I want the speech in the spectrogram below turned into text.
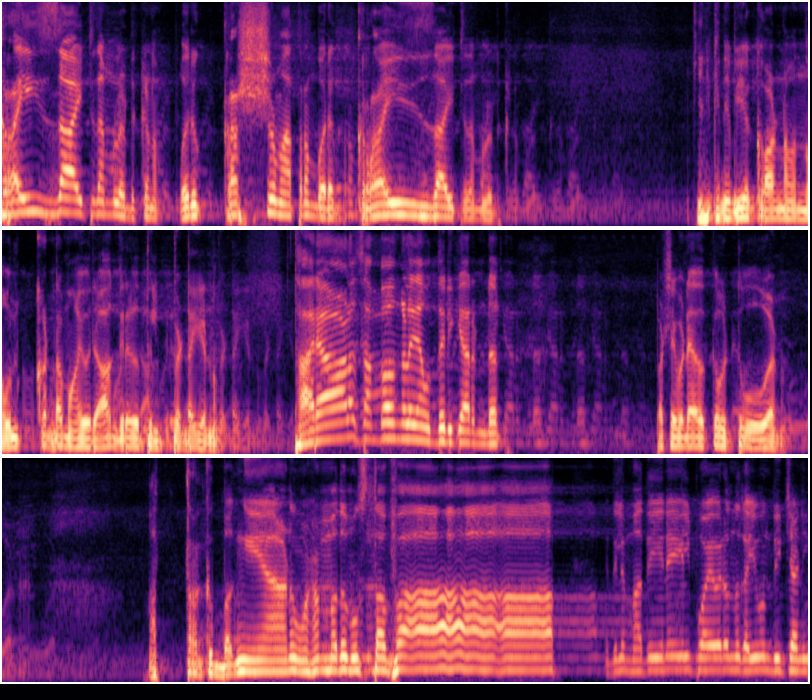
ക്രൈസായിട്ട് നമ്മൾ എടുക്കണം. ഒരു ക്രഷ് മാത്രം പോരെ ക്രൈസായിട്ട് നമ്മൾ എടുക്കണം. എനിക്ക് നബിയെ കാണണമെന്ന ഉത്കണ്ഠമായ ഒരു ആഗ്രഹത്തിൽ പെട്ടയണം ധാരാളം സംഭവങ്ങൾ ഞാൻ ഉദ്ധരിക്കാറുണ്ട്. പക്ഷെ ഇവിടെ അതൊക്കെ വിട്ടുപോവുകയാണ് അത്രയ്ക്ക് ഭംഗിയാണ് മുഹമ്മദ് മുസ്തഫ. ഇതിൽ മദീനയിൽ പോയവരൊന്ന് കൈവന്തിച്ചാണ്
